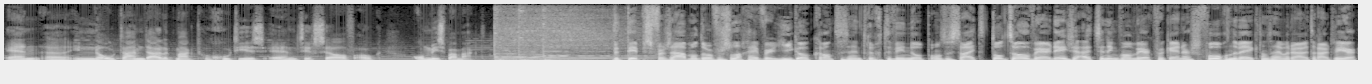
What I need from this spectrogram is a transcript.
En uh, in no time duidelijk maakt hoe goed hij is en zichzelf ook onmisbaar maakt. De tips verzameld door verslaggever Higo Kranten zijn terug te vinden op onze site. Tot zover deze uitzending van Werkverkenners. Volgende week dan zijn we er uiteraard weer.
